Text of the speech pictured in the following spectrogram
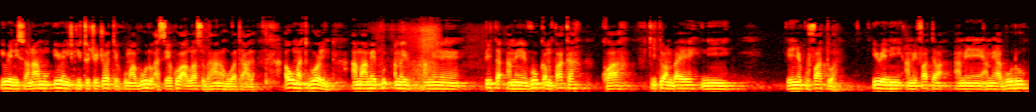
iwe ni sanamu iwe ni kitu chochote kumabudu asiyekuwa Allah subhanahu wa ta'ala. Au matbu'in ama amepita ame, ame, amevuka mpaka kwa kitu ambaye ni yenye kufatwa. Iwe ni amefata ame, ameabudu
